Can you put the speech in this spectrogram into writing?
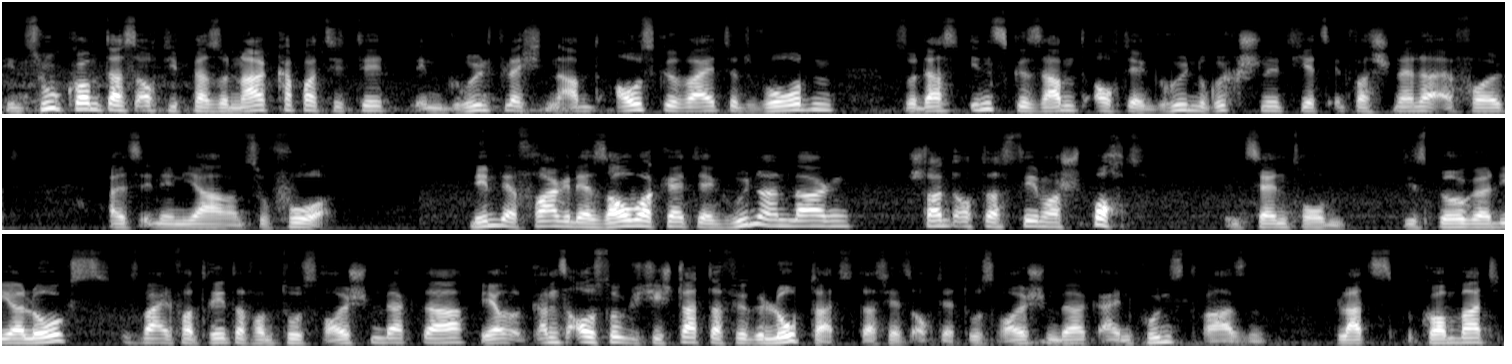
Hinzu kommt, dass auch die Personalkapazitäten im Grünflächenamt ausgeweitet wurden, sodass insgesamt auch der Grünrückschnitt jetzt etwas schneller erfolgt als in den Jahren zuvor. Neben der Frage der Sauberkeit der Grünanlagen stand auch das Thema Sport im Zentrum des Bürgerdialogs. Es war ein Vertreter vom TUS Reuschenberg da, der ganz ausdrücklich die Stadt dafür gelobt hat, dass jetzt auch der TUS Reuschenberg einen Kunstrasenplatz bekommen hat.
